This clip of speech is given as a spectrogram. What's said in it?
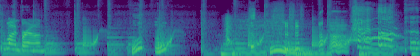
Come on, Brown.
